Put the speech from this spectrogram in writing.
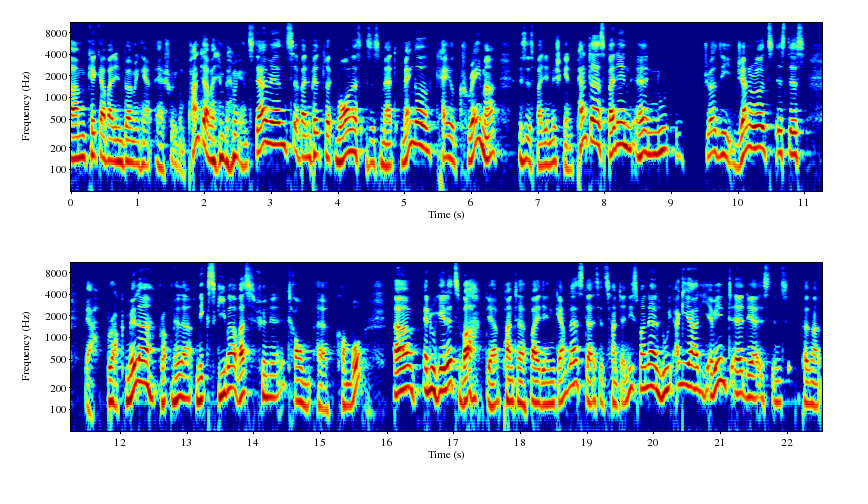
ähm, Kicker bei den Birmingham, äh, Entschuldigung, Panther bei den Birmingham Stallions. Äh, bei den Pittsburgh Maulers ist es Matt Mangle. Kyle Kramer ist es bei den Michigan Panthers. Bei den äh, New Jersey Generals ist es ja, Brock Miller, Brock Miller, Nick Skiba, was für eine Traumkombo. Äh, Andrew Gelitz war der Panther bei den Gamblers, da ist jetzt Hunter Niesmanner. Louis Aguiar hatte ich erwähnt, äh, der ist ins Personal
